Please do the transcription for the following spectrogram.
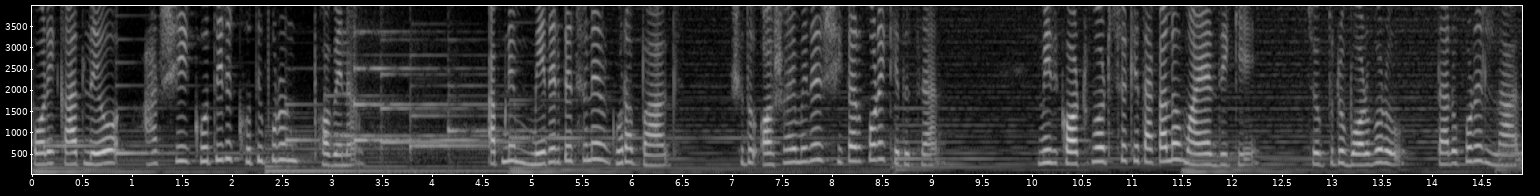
পরে কাঁদলেও আর সেই ক্ষতির ক্ষতিপূরণ হবে না। আপনি মেয়েদের পেছনের ঘোড়া বাঘ, শুধু অসহায় মেয়েদের শিকার করে খেতে চান? মীর কটমট চোখে তাকালো মায়ার দিকে, চোখ দুটো বড় বড়, তার উপরে লাল।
